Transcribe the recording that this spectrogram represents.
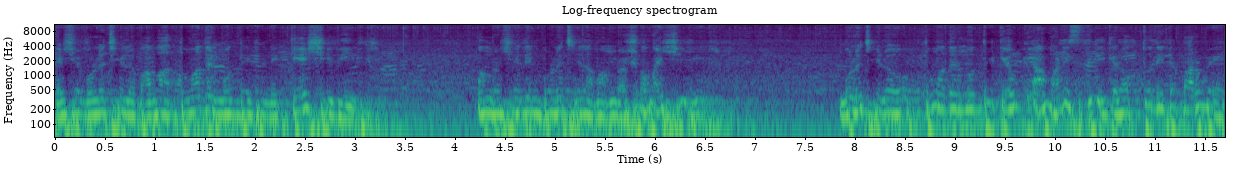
এসে বলেছিল, বাবা, তোমাদের মধ্যে এখানে কে শিবির? আমরা সেদিন বলেছিলাম, আমরা সবাই শিবির। বলেছিল, তোমাদের মধ্যে কেউ কি আমার স্ত্রীকে রক্ত দিতে পারবে?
